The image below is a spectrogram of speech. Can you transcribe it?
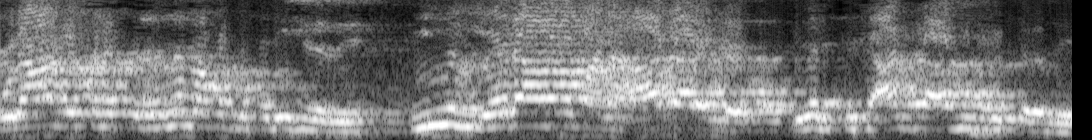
குலாவசனத்திலிருந்து நமக்கு தெரிகிறது. இன்னும் ஏராளமான ஆதாரங்கள் இதற்கு சான்றாக இருக்கிறது.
